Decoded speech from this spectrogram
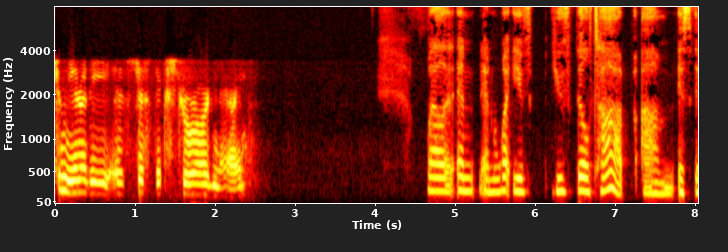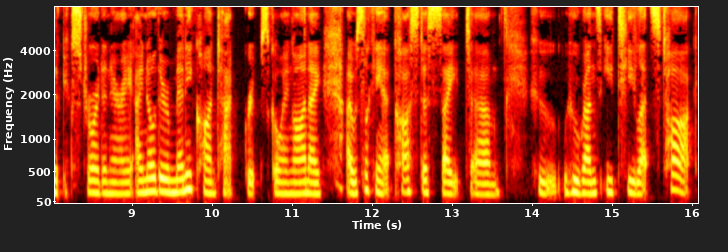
community is just extraordinary. Well, and and what you've you've built up um, is extraordinary. I know there are many contact groups going on. I, I was looking at Kosta's site, um, who who runs ET Let's Talk,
